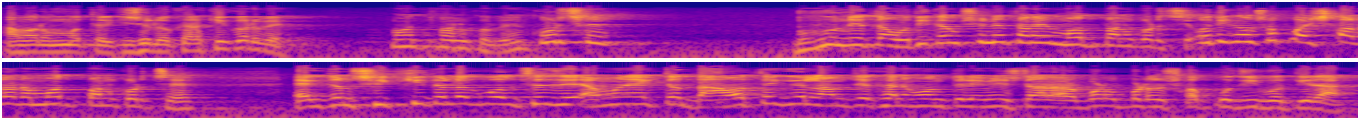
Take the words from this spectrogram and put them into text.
আমার উম্মতের কিছু লোকেরা কি করবে? মদ পান করবে। করছে। বহু নেতা, অধিকাংশ নেতারাই মদ পান করছে। অধিকাংশ পয়সাওয়ালারা মদ পান করছে। একজন শিক্ষিত লোক বলছে যে, এমন একটা দাওয়াতে গেলাম যেখানে মন্ত্রী, মিনিস্টার আর বড় বড় সব পুঁজিপতিরা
